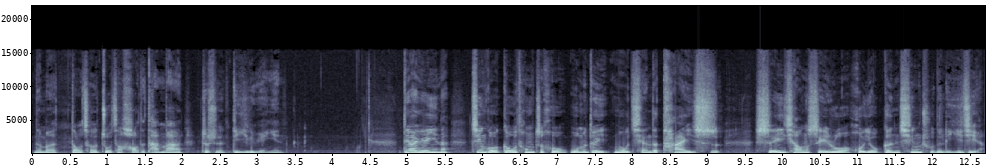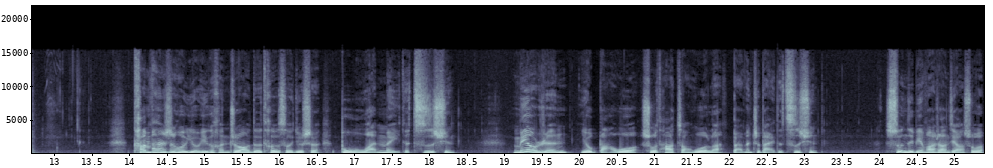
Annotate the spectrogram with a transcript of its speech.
那么到成做成好的谈判，这是第一个原因。第二原因呢，经过沟通之后，我们对目前的态势，谁强谁弱，会有更清楚的理解。谈判时候有一个很重要的特色，就是不完美的资讯，没有人有把握说他掌握了百分之百的资讯。孙子兵法上讲说：“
